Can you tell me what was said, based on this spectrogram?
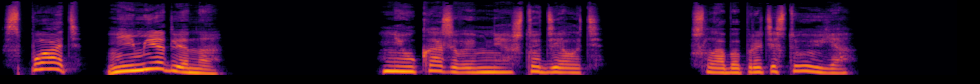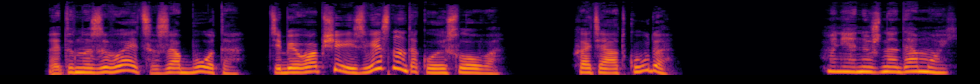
Спать! Немедленно!» «Не указывай мне, что делать». Слабо протестую я. «Это называется забота. Тебе вообще известно такое слово? Хотя откуда?» «Мне нужно домой».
